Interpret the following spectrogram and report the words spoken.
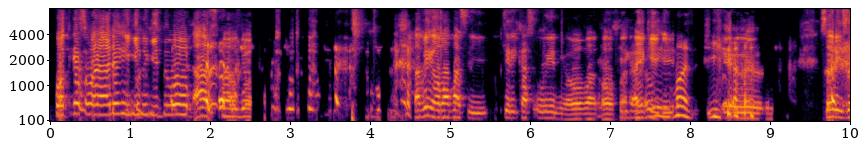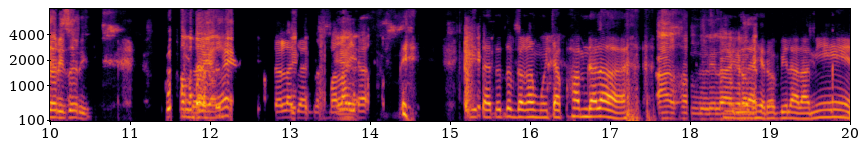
Podcast mana ada nih gitu-gituan. Astaga. Tapi gak apa-apa sih. Ciri khas Uin gak apa-apa. Gak apa-apa. Ciri Ayo, khas Ki, Uin, Ki. Mas. Iya. sorry, sorry, sorry. Gue bayang aja. adalah jangan basmalah Iya. ya. Kita tutup dengan mengucap hamdalah. Alhamdulillah. Alhamdulillahirabbil alamin.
